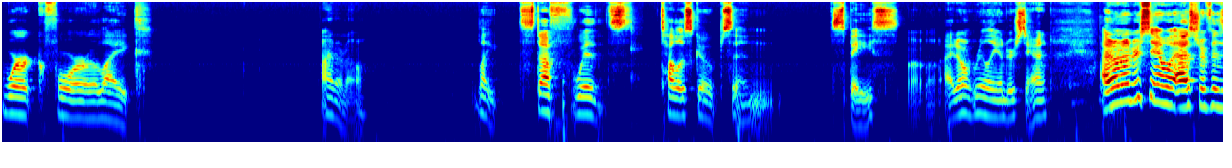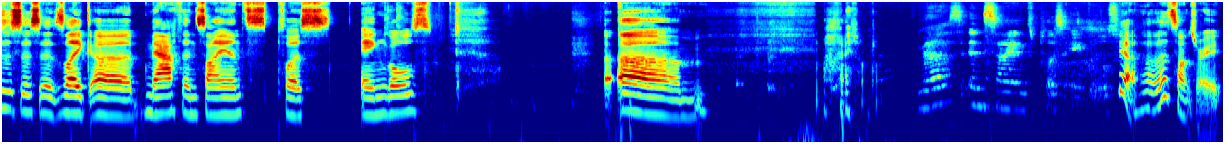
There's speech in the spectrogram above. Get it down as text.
work for like, I don't know, like stuff with telescopes and space. Uh, I don't really understand. I don't understand what astrophysicist is like uh, math and science plus angles. Um, I don't know. Math and science plus angles. Yeah, that sounds right.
